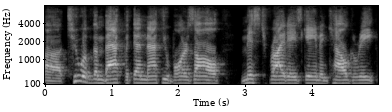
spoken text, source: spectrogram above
uh, two of them back, but then Mathew Barzal missed Friday's game in Calgary.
